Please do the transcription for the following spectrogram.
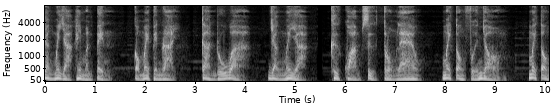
ยังไม่อยากให้มันเป็น ก็ไม่เป็นไร การรู้ว่ายังไม่อยากคือความสื่อตรงแล้ว ไม่ต้องฝืนยอม ไม่ต้อง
